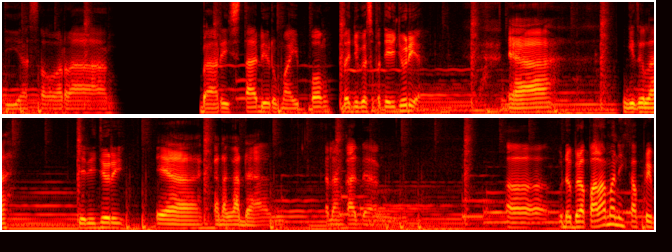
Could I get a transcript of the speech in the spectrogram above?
Dia seorang barista di rumah Ipong dan juga seperti juri ya. Ya, gitulah. Jadi juri. Ya, kadang-kadang. Kadang-kadang. Uh, udah berapa lama nih Kaprim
